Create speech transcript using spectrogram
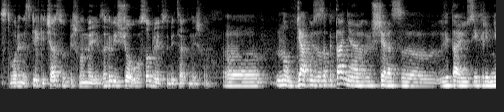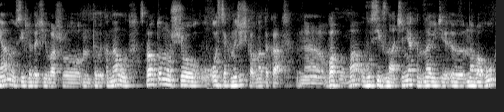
створення, скільки часу пішло на неї, взагалі що уособлює в собі ця книжка. Ну, дякую за запитання. Ще раз е, вітаю всіх рівнян, усіх глядачів вашого телеканалу. Справа в тому, що ось ця книжечка, вона така е, вагома в усіх значеннях, навіть е, на вагу.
